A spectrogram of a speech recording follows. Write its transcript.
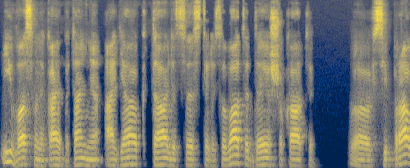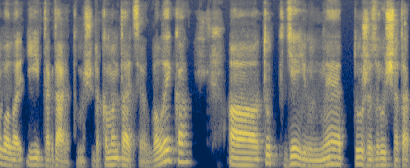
І у вас виникає питання: а як далі це стилізувати, де шукати е, всі правила і так далі, тому що документація велика. Тут дією не дуже зручно так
